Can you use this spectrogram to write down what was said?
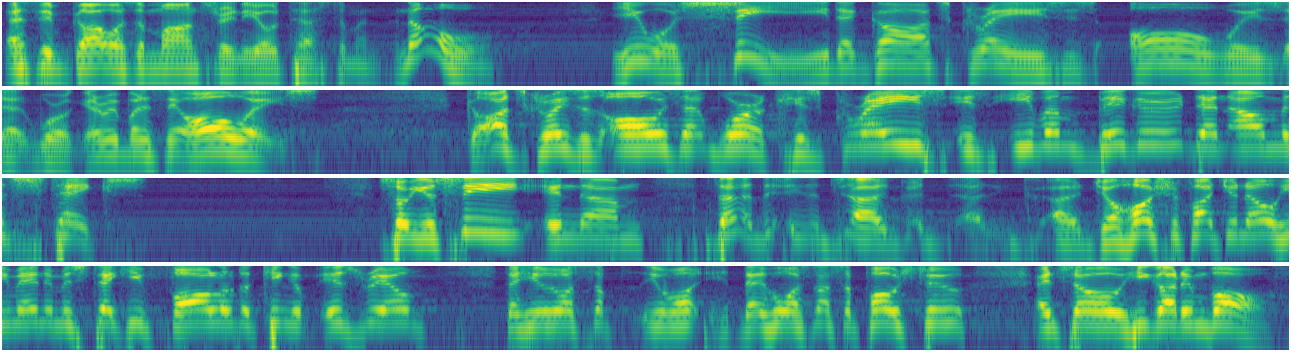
as if God was a monster in the Old Testament. No. You will see that God's grace is always at work. Everybody say, always. God's grace is always at work. His grace is even bigger than our mistakes. So you see, in um, the, the uh, uh, uh, Jehoshaphat, you know, he made a mistake. He followed the king of Israel that he was that he was not supposed to, and so he got involved.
